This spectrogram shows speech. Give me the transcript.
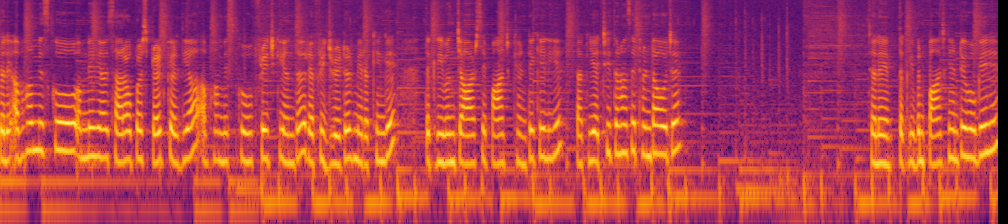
चले अब हम इसको, हमने सारा ऊपर स्प्रेड कर दिया। अब हम इसको फ्रिज के अंदर रेफ्रिजरेटर में रखेंगे तकरीबन चार से पाँच घंटे के लिए, ताकि ये अच्छी तरह से ठंडा हो जाए। चले, तकरीबन पाँच घंटे हो गए हैं।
